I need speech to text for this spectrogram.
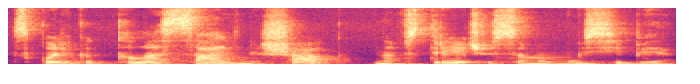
сколько колоссальный шаг навстречу самому себе.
